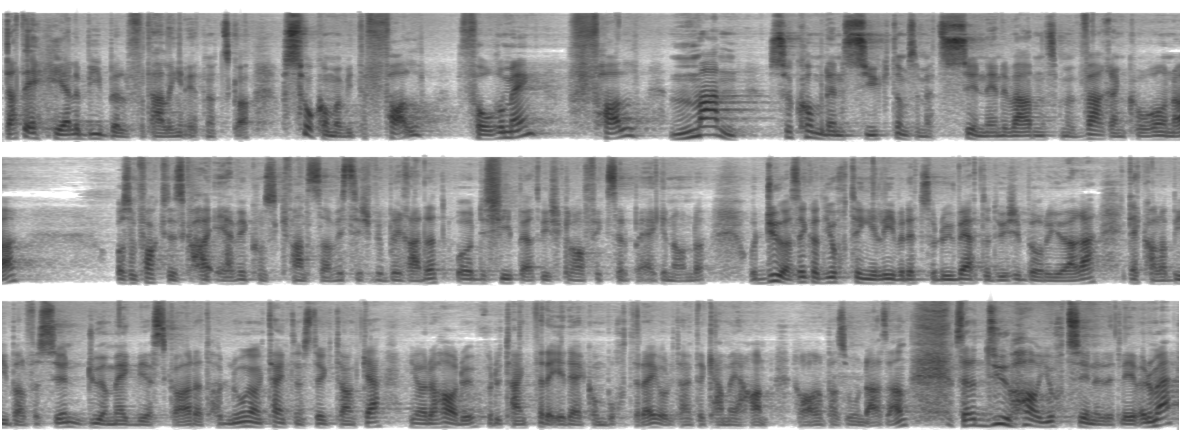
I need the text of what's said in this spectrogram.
Dette er hele bibelfortellingen i et nøttskall. Så kommer vi til fall, forming, fall. Men så kommer det en sykdom som et synd inn i verden som er verre enn korona og som faktisk har evige konsekvenser hvis ikke vi blir reddet. Og det kjipe er at vi ikke klarer å fikse det på egen hånd. Og Du har sikkert gjort ting i livet ditt som du vet at du ikke burde gjøre. Det kaller Bibelen for synd. Du og meg vi er skadet. Har du noen gang tenkt en stygg tanke? Ja, det har du, for du tenkte det idet jeg kom bort til deg. og du tenkte, hvem er han? Rare personen der, sant? Så er det at du har gjort synd i ditt liv. Er du med?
